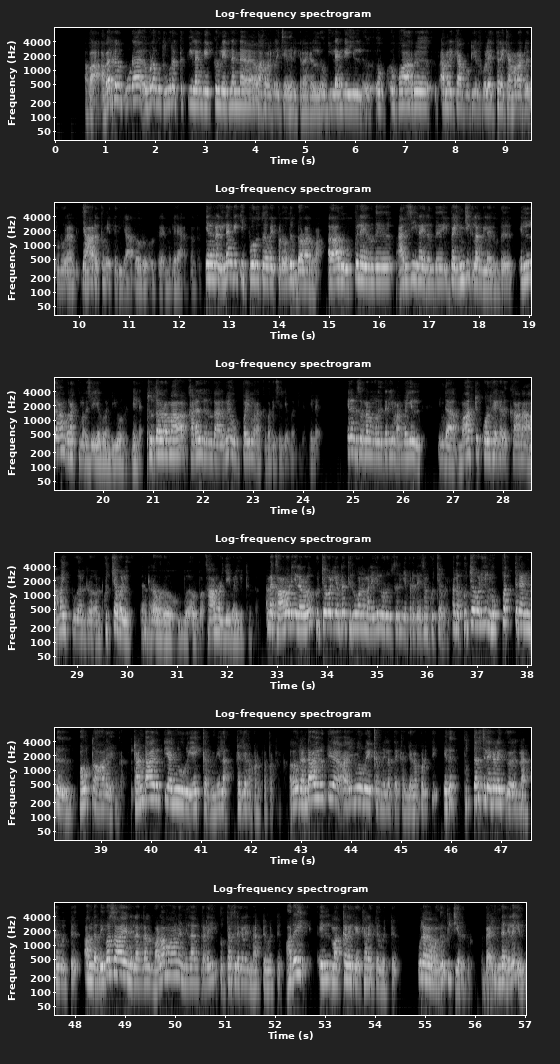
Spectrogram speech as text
அப்ப அவர்கள் கூட எவ்வளவு தூரத்துக்கு இலங்கைக்குள் என்னென்ன தகவல்களை சேகரிக்கிறார்கள்? இலங்கையில் எவ்வாறு அமெரிக்கா பூட்டியது போல எத்தனை கேமராக்களை போடுகிறார்கள்? யாருக்குமே தெரியாத ஒரு நிலையாகத்தான் இருக்கு ஏனென்றால் இலங்கைக்கு இப்போது தேவைப்படுவது டொலர் தான். அதாவது உப்பில இருந்து அரிசியில இருந்து இப்ப இஞ்சி கிழங்குல இருந்து எல்லாம் இறக்குமதி செய்ய வேண்டிய ஒரு நிலை. சுத்தகரமா கடல் இருந்தாலுமே உப்பையும் இறக்குமதி செய்ய வேண்டிய நிலை. ஏனென்று சொன்னால் உங்களுக்கு தெரியும் அண்மையில் இந்த மாற்றுக் கொள்கைகளுக்கான அமைப்பு என்ற குச்சவழி என்ற ஒரு காணொலியை காணொளியை வெளியிட்டிருந்தது. அந்த காணொளியில் குச்சவழி என்ற திருவோணமலையில் ஒரு சிறிய பிரதேசம் குச்சவழி. அந்த குச்சவழியில் முப்பத்தி ரெண்டு பௌத்த ஆலயங்கள் ரெண்டாயிரத்தி ஐநூறு ஏக்கர் நிலம் கையகப்படுத்தப்பட்டிருக்கு. அதாவது ரெண்டாயிரத்தி ஐநூறு ஏக்கர் நிலத்தை கையகப்படுத்தி இது புத்தர் சிலைகளை நட்டுவிட்டு அந்த விவசாய நிலங்கள் வளமான நிலங்களை புத்தர் சிலைகளை நட்டுவிட்டு அதை இல் மக்களை கலைத்து விட்டு உலகம் அங்கு பிச்சு எழுதும் இந்த நிலையில்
